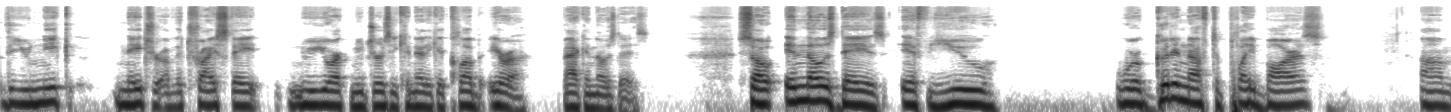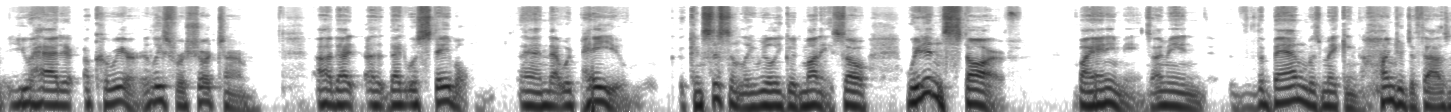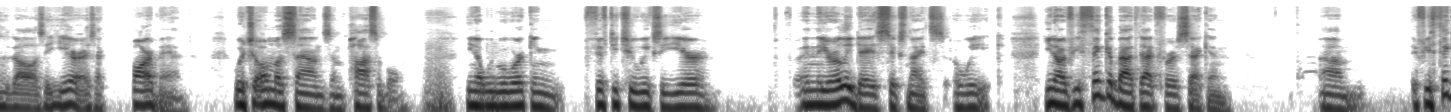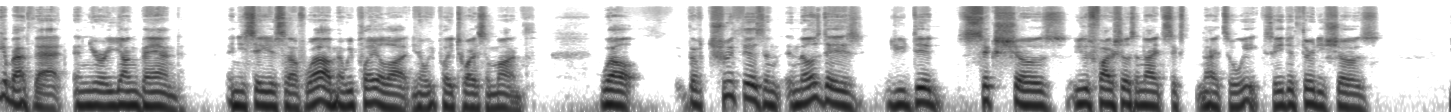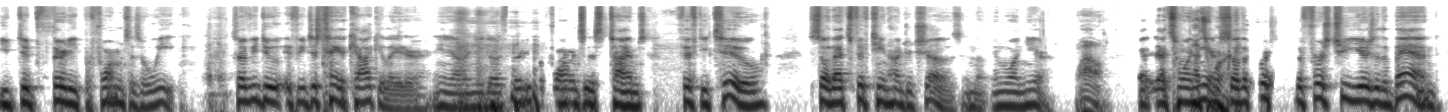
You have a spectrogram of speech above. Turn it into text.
the unique nature of the tri state New York, New Jersey, Connecticut club era back in those days. So in those days, if you were good enough to play bars, um, you had a career, at least for a short term, uh, that uh, that was stable and that would pay you consistently really good money. So we didn't starve by any means. I mean, the band was making hundreds of thousands of dollars a year as a bar band, which almost sounds impossible. You know, we were working 52 weeks a year, in the early days six nights a week you know if you think about that for a second um, if you think about that and you're a young band and you say to yourself wow man we play a lot you know we play twice a month well the truth is in, in those days you did six shows you did five shows a night six nights a week so you did 30 shows you did 30 performances a week so if you do if you just take a calculator you know and you go 30 performances times 52 so that's 1,500 shows in the, in one year. Wow, that's one that's year. Work. So the first the first two years of the band,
